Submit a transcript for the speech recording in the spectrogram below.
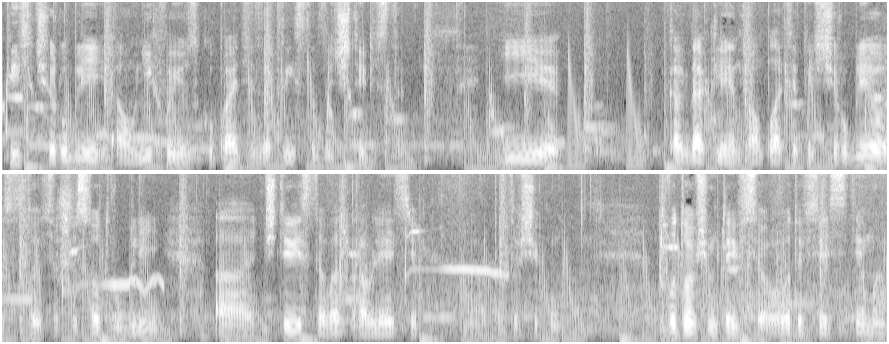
1000 рублей, а у них вы ее закупаете за 300, за 400. И когда клиент вам платит 1000 рублей, у вас остается 600 рублей, а 400 вы отправляете а, поставщику. Вот, в общем-то, и все. Вот и вся система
